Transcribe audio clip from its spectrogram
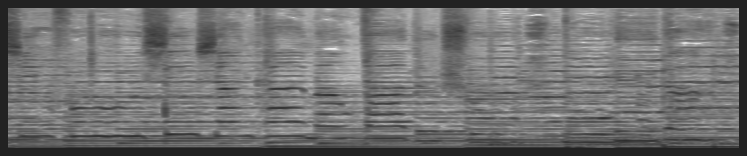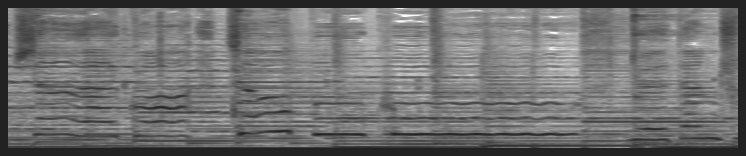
幸福，心像开满花的树，努力的深爱过就不哭。越单纯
